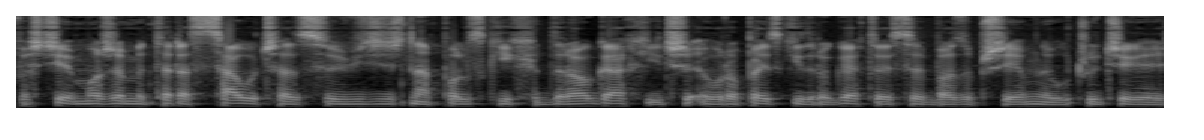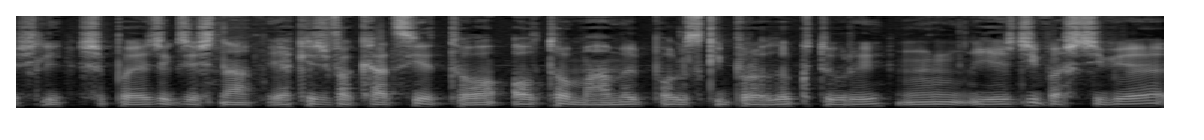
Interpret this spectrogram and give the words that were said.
właściwie możemy teraz cały czas widzieć na polskich drogach i czy europejskich drogach. To jest bardzo przyjemne uczucie, jeśli się pojedzie gdzieś na jakieś wakacje, to oto mamy polski produkt, który mm, jeździ właściwie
